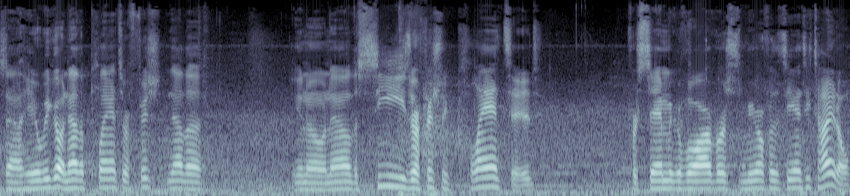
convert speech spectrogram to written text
So now here we go. Now the plants are fish. Now the, you know, now the seeds are officially planted for Sammy Guevara versus Miro for the TNT title.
